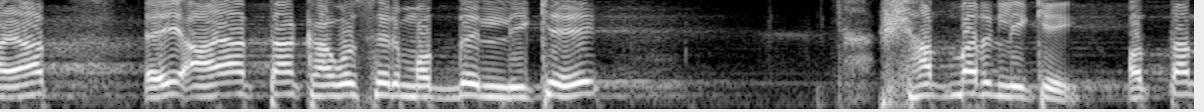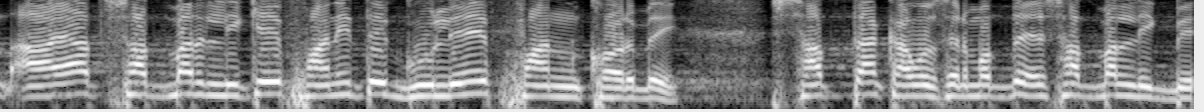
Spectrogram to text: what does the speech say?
আয়াত। এই আয়াতটা কাগজের মধ্যে লিখে, সাতবার লিখে, অর্থাৎ আয়াত সাতবার লিখে ফানিতে গুলে ফান করবে। সাতটা কাগজের মধ্যে সাতবার লিখবে।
